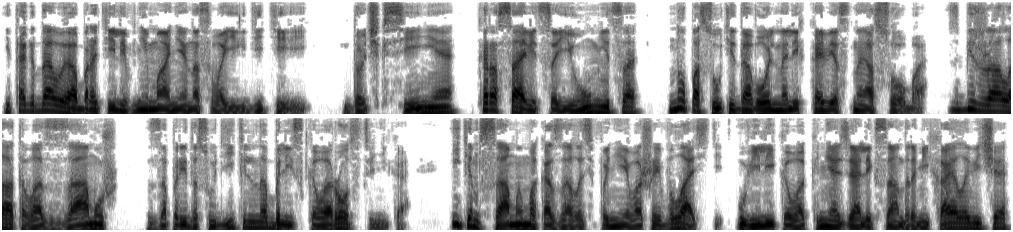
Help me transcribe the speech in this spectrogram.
И тогда вы обратили внимание на своих детей. Дочь Ксения, красавица и умница, но по сути довольно легковесная особа, сбежала от вас замуж за предосудительно близкого родственника и тем самым оказалась вне вашей власти. У великого князя Александра Михайловича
